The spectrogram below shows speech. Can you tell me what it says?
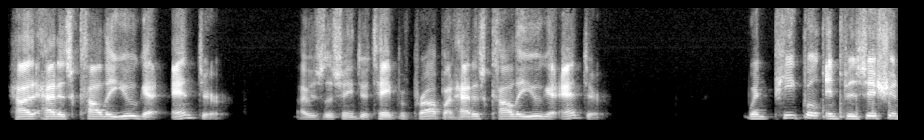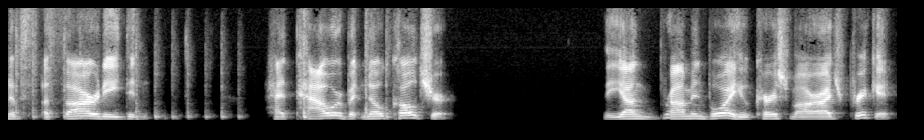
How, how does Kali Yuga enter? I was listening to a tape of Prabhupada. How does Kali Yuga enter? When people in position of authority didn't had power but no culture. The young Brahmin boy who cursed Maharaj Parikshit.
